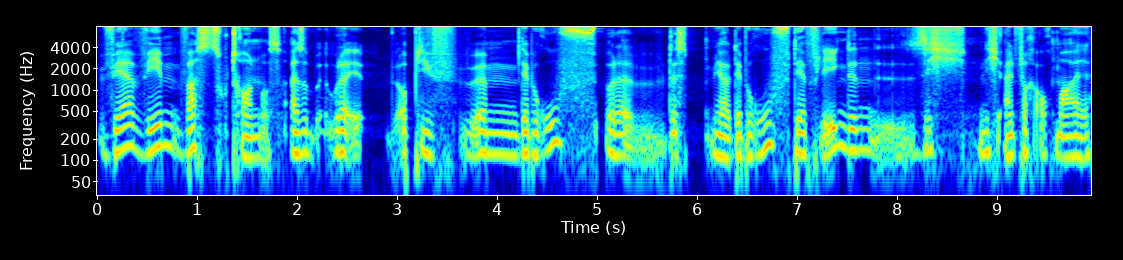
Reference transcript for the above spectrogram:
wer wem was zutrauen muss. Also, oder äh, ob die, ähm, der Beruf oder das, ja, der Beruf der Pflegenden sich nicht einfach auch mal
